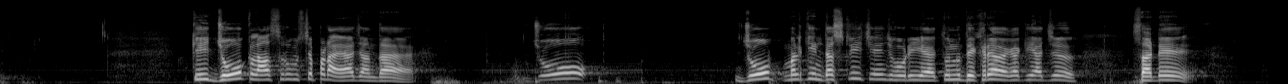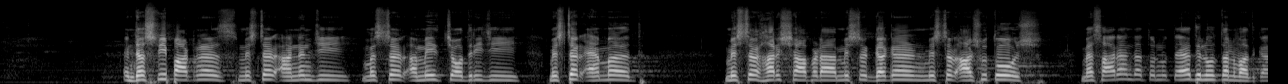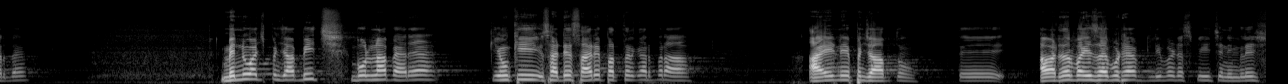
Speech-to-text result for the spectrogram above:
ਕਿ ਜੋ ਕਲਾਸਰੂਮਸ 'ਚ ਪੜਾਇਆ ਜਾਂਦਾ ਹੈ ਜੋ ਜੋ ਮਤਲਬ ਕਿ ਇੰਡਸਟਰੀ ਚੇਂਜ ਹੋ ਰਹੀ ਹੈ ਤੁਹਾਨੂੰ ਦਿਖ ਰਿਹਾ ਹੋਵੇਗਾ ਕਿ ਅੱਜ ਸਾਡੇ ਇੰਡਸਟਰੀ ਪਾਰਟਨਰਸ ਮਿਸਟਰ ਆਨੰਦ ਜੀ mister Amit Chaudhary ji mister Ahmad mister Harsh Chhabra mister Gagan mister Ashutosh ਮੈਂ ਸਾਰਿਆਂ ਦਾ ਤੁਹਾਨੂੰ ਤਹਿ ਦਿਲੋਂ ਧੰਨਵਾਦ ਕਰਦਾ ਮੈਨੂੰ ਅੱਜ ਪੰਜਾਬੀ 'ਚ ਬੋਲਣਾ ਪੈ ਰਿਹਾ ਕਿਉਂਕਿ ਸਾਡੇ ਸਾਰੇ ਪੱਤਰਕਾਰ ਭਰਾ ਆਏ ਨੇ ਪੰਜਾਬ ਤੋਂ ਤੇ otherwise I would have delivered a speech in English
